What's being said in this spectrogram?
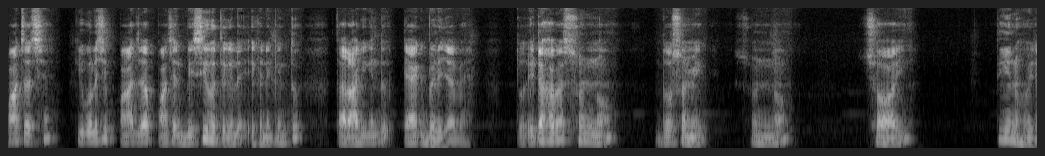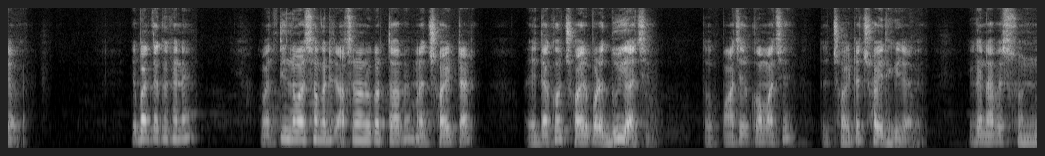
পাঁচ আছে। কি বলেছি? পাঁচ বা পাঁচের বেশি হতে গেলে এখানে কিন্তু তার আগে কিন্তু এক বেড়ে যাবে। তো এটা হবে শূন্য দশমিক শূন্য ছয় তিন হয়ে যাবে। এবার দেখো এখানে আবার তিন নম্বর সংখ্যাটির আসল করতে হবে মানে ছয়টার। দেখো, ছয়ের পরে দুই আছে, তো পাঁচের কম আছে, তো ছয়টা ছয় থেকে যাবে। এখানে হবে শূন্য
